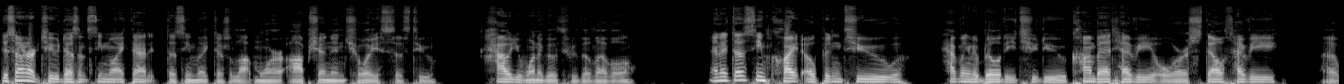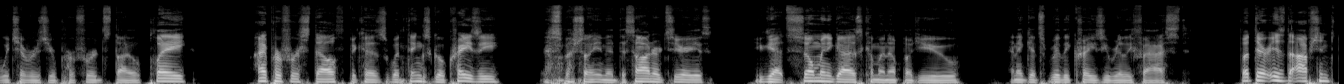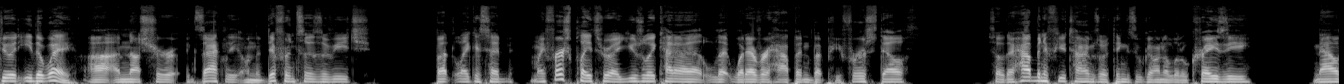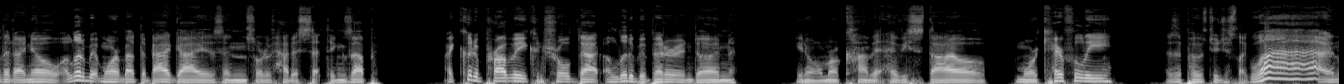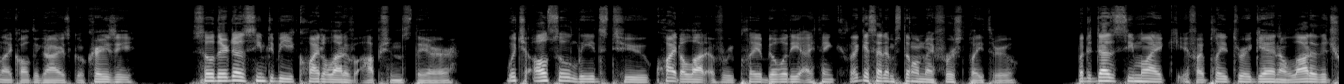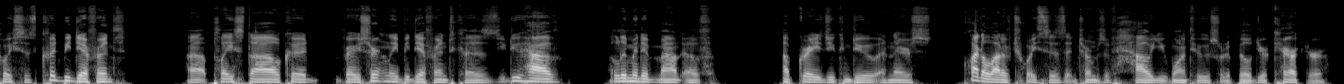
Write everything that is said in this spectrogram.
Dishonored 2 doesn't seem like that. It does seem like there's a lot more option and choice as to how you want to go through the level. And it does seem quite open to having an ability to do combat heavy or stealth heavy, uh, whichever is your preferred style of play, I prefer stealth because when things go crazy, especially in the Dishonored series, you get so many guys coming up at you, and it gets really crazy really fast. But there is the option to do it either way. Uh, I'm not sure exactly on the differences of each, but like I said, my first playthrough, I usually kind of let whatever happen but prefer stealth. So there have been a few times where things have gone a little crazy. Now that I know a little bit more about the bad guys and sort of how to set things up, I could have probably controlled that a little bit better and done, you know, a more combat heavy style more carefully, as opposed to just like, wah, and like all the guys go crazy. So there does seem to be quite a lot of options there, which also leads to quite a lot of replayability, I think. Like I said, I'm still on my first playthrough, but it does seem like if I played through again, a lot of the choices could be different. Uh, play style could very certainly be different because you do have a limited amount of upgrades you can do, and there's quite a lot of choices in terms of how you want to sort of build your character.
